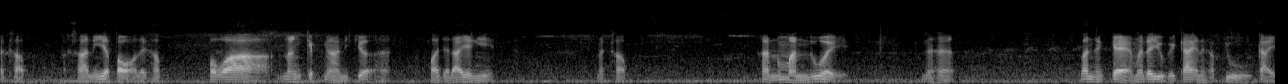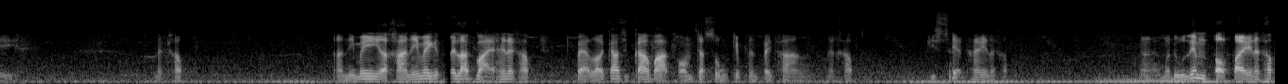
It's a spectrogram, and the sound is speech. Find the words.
นะครับราคานี้อย่าต่อเลยครับ เพราะว่านั่งเก็บงานอีกเยอะฮะกว่าจะได้อย่างนี้นะครับค่าน้ำมันด้วยนะฮะบ้านทางแก่ไม่ได้อยู่ใกล้ๆนะครับ อยู่ไกลนะครับ อันนี้ไม่ราคานี้ไม่ไม่รัดหวให้นะครับ 899 บาท พร้อมจัดส่งเก็บเงินปลายทางนะครับ พิเศษให้นะครับ มาดูเล่มต่อไปนะครับ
